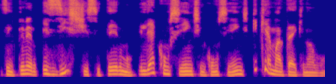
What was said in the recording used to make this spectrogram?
Sim, primeiro, existe esse termo? Ele é consciente, inconsciente? O que é Martech na Avon?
